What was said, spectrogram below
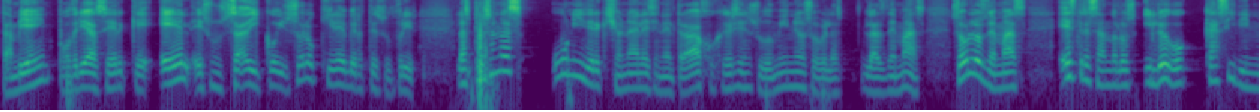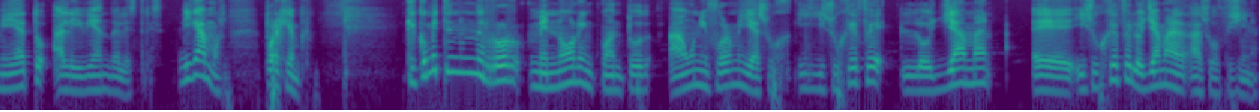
También podría ser que él es un sádico y solo quiere verte sufrir. Las personas unidireccionales en el trabajo ejercen su dominio sobre las, demás, sobre los demás, estresándolos y luego casi de inmediato aliviando el estrés. Digamos, por ejemplo, que cometen un error menor en cuanto a un uniforme y, a su, y su jefe lo llaman eh, y su jefe lo llama a, a su oficina.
